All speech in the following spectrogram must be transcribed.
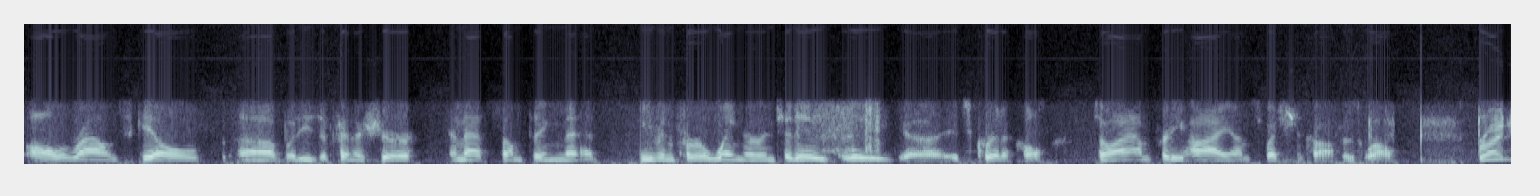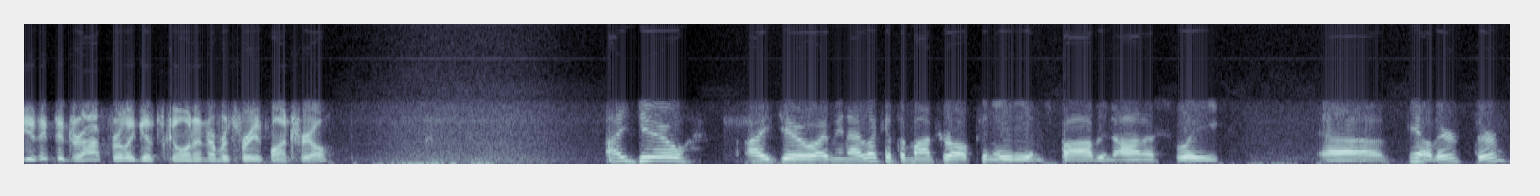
all around skills, uh, but he's a finisher, and that's something that even for a winger in today's league, uh, it's critical. So I'm pretty high on Svechnikov as well. Brian, do you think the draft really gets going at number three with Montreal? I do. I do. I mean, I look at the Montreal Canadiens, Bob, and honestly, uh, you know, they're they're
